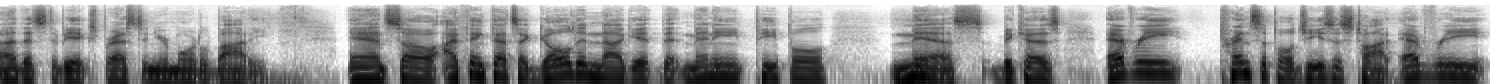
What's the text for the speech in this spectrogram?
uh, that's to be expressed in your mortal body. And so I think that's a golden nugget that many people miss because every principle Jesus taught, every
